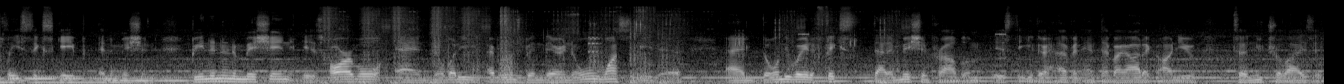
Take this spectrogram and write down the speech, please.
place to escape an emission. Being in an mission is horrible and nobody, everyone's been there. And no one wants to be there. And the only way to fix that emission problem is to either have an antibiotic on you to neutralize it.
